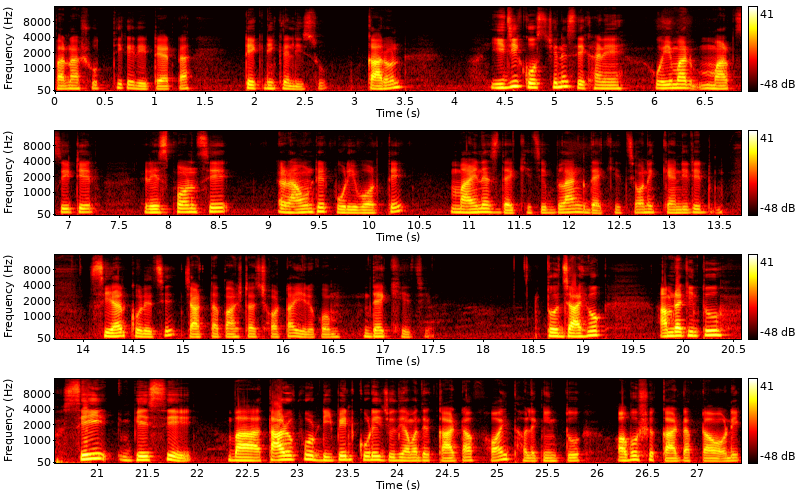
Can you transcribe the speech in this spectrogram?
বা না সত্যিকার এটা একটা টেকনিক্যাল ইস্যু। কারণ ইজি কোশ্চেনে সেখানে ওয়েমার মার্কশিটের রেসপন্সে রাউন্ডের পরিবর্তে মাইনাস দেখিয়েছে ব্ল্যাঙ্ক দেখিয়েছে। অনেক ক্যান্ডিডেট শেয়ার করেছে, চারটা, পাঁচটা, ছটা এরকম দেখিয়েছে। তো যাই হোক, আমরা কিন্তু সেই বেসে বা তার উপর ডিপেন্ড করে যদি আমাদের কাট অফ হয়, তাহলে কিন্তু অবশ্যই কাট অফটা অনেক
